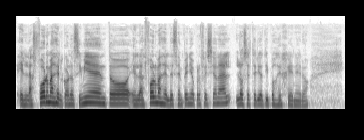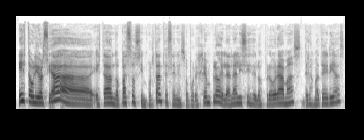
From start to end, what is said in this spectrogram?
en las formas del conocimiento, en las formas del desempeño profesional, los estereotipos de género. Esta universidad está dando pasos importantes en eso. Por ejemplo, el análisis de los programas, de las materias,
